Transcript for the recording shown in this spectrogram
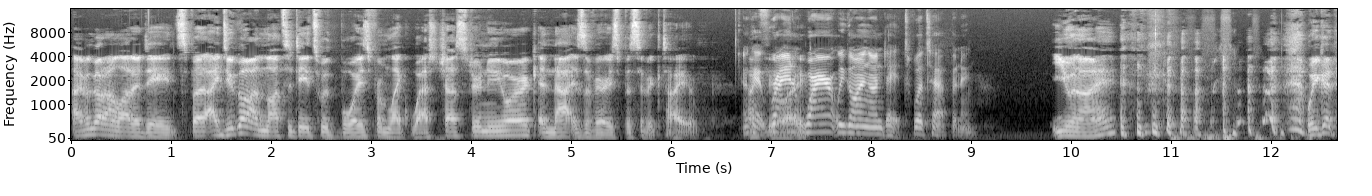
I haven't gone on a lot of dates, but I do go on lots of dates with boys from like Westchester, New York, and that is a very specific type. Okay, Ryan, like. why aren't we going on dates? What's happening? You and I? we could,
